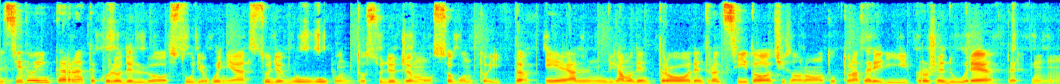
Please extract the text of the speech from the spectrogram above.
il, sito internet è quello dello studio, quindi è studio, www.studiogiammusso.it e al, diciamo dentro, dentro, il sito ci sono tutta una serie di procedure per um,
